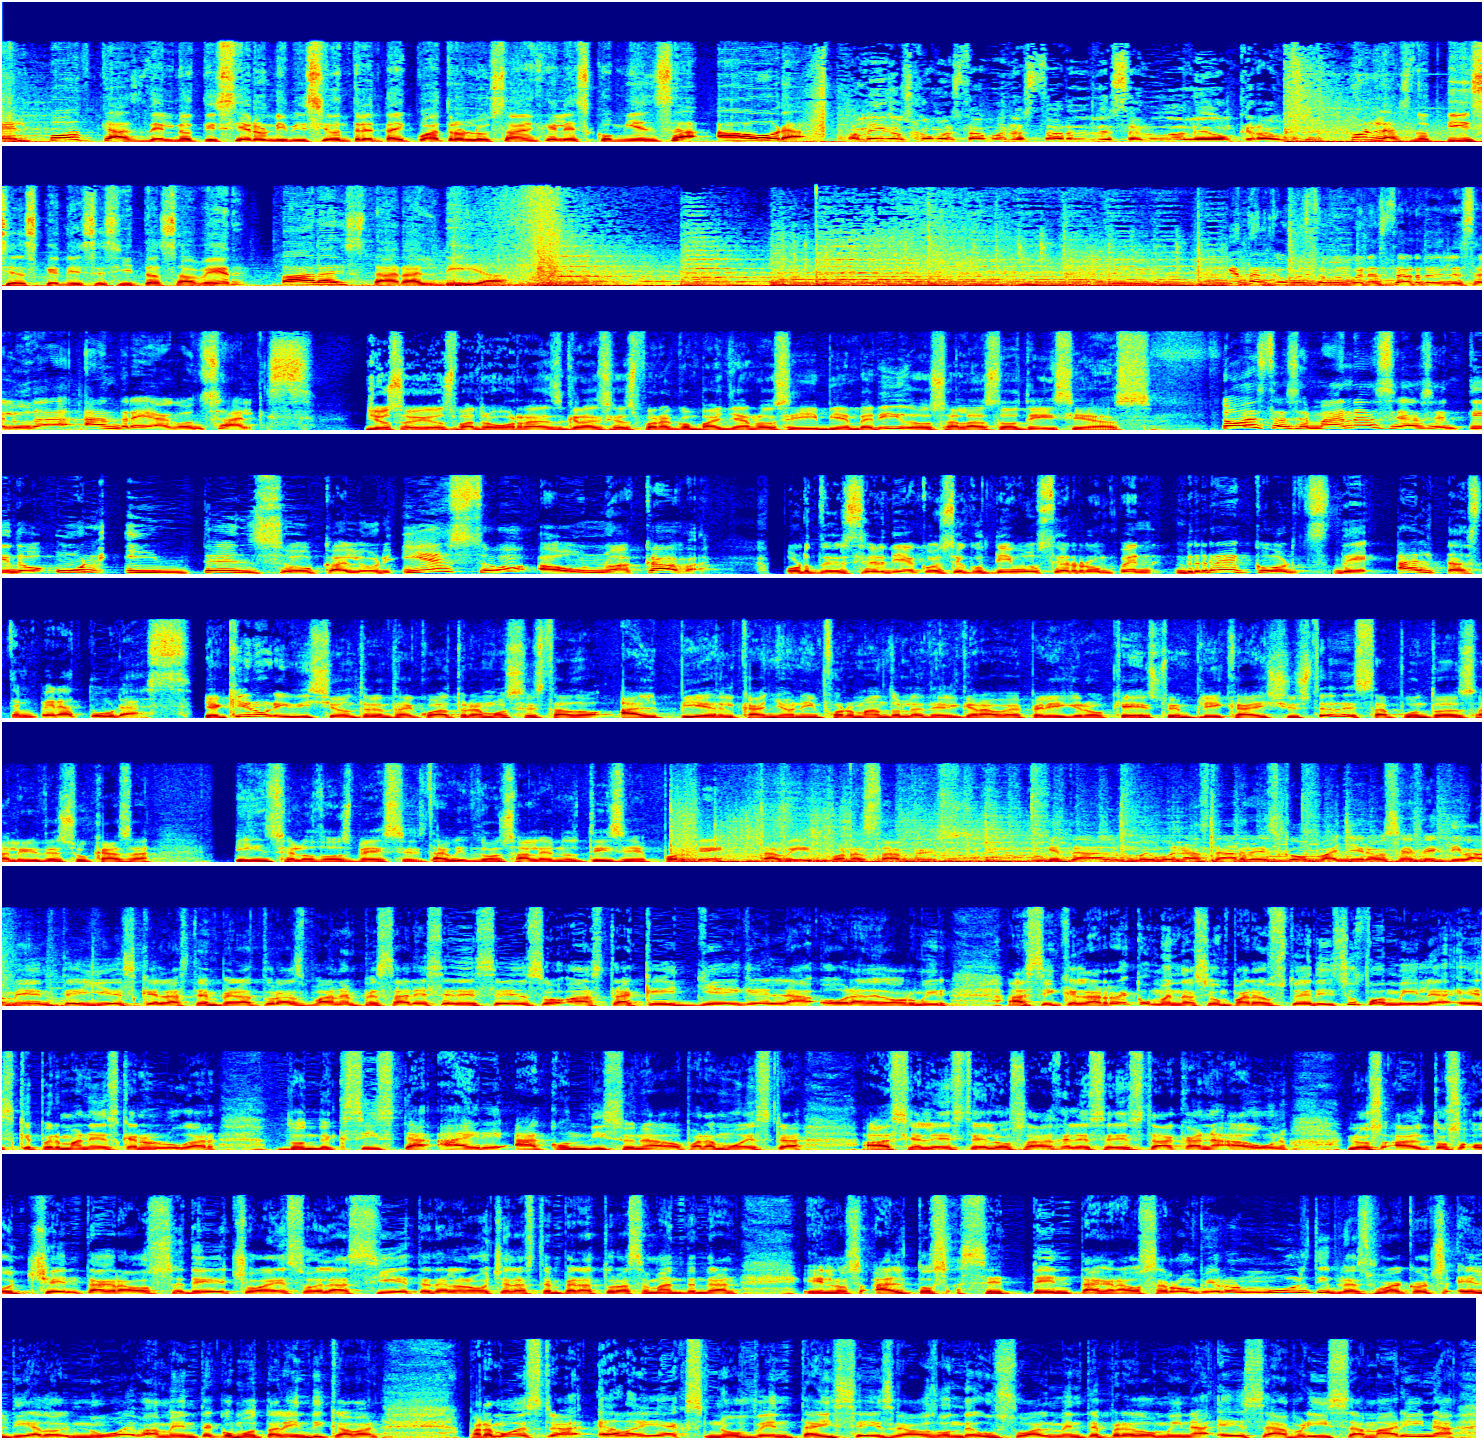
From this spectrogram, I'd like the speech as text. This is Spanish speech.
El podcast del noticiero Univisión 34 Los Ángeles comienza ahora. Amigos, ¿cómo están? Buenas tardes. Les saluda León Krause. Con las noticias que necesitas saber para estar al día. ¿Qué tal? ¿Cómo está? Muy buenas tardes. Les saluda Andrea González. Yo soy Osvaldo Borrás. Gracias por acompañarnos y bienvenidos a las noticias. Toda esta semana se ha sentido un intenso calor y esto aún no acaba. Por tercer día consecutivo se rompen récords de altas temperaturas. Y aquí en Univisión 34 hemos estado al pie del cañón informándole del grave peligro que esto implica. Y si usted está a punto de salir de su casa, piénselo dos veces. David González nos dice por qué. David, buenas tardes. ¿Qué tal? Muy buenas tardes compañeros. Efectivamente, y es que las temperaturas van a empezar ese descenso hasta que llegue la hora de dormir. Así que la recomendación para usted y su familia es que permanezca en un lugar donde exista aire acondicionado para muestra. Hacia el este de Los Ángeles se destacan aún los altos 80 grados. De hecho, a eso de las 7 de la noche las temperaturas se mantendrán en los altos 70 grados. Se rompieron múltiples récords el día de hoy nuevamente, como tal indicaban. Para muestra, LAX 96 grados, donde usualmente predomina esa brisa marina.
